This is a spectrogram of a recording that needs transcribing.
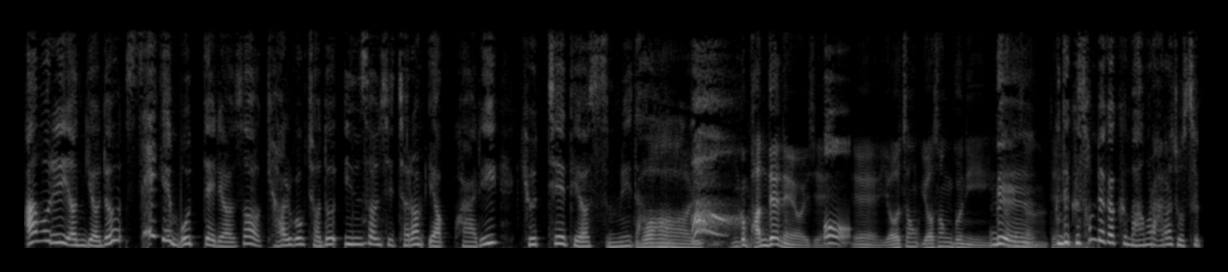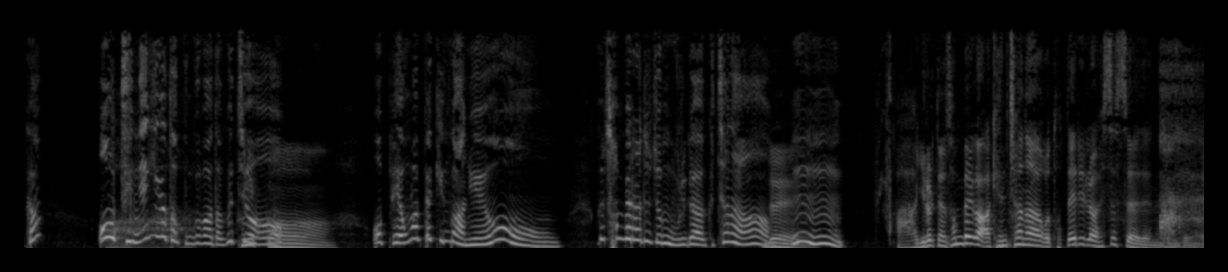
아무리 연기여도 세게 못 때려서 결국 저도 인선 씨처럼 역할이 교체되었습니다. 와, 이- 이건 반대네요, 이제. 어. 예, 여성, 여성분이. 네. 연상을 근데 그. 선배가 그 마음을 알아줬을까? 어, 뒷얘기가 더 궁금하다. 그쵸? 그러니까. 어, 배영만 뺏긴 거 아니에요? 그 선배라도 좀 우리가, 그렇잖아. 네. 음, 음. 아, 이럴 땐 선배가 아, 괜찮아 하고 더 때리려고 했었어야 되는 건데. 아,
